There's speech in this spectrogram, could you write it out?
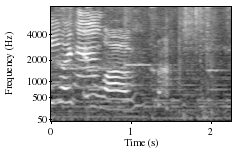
Like in love.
